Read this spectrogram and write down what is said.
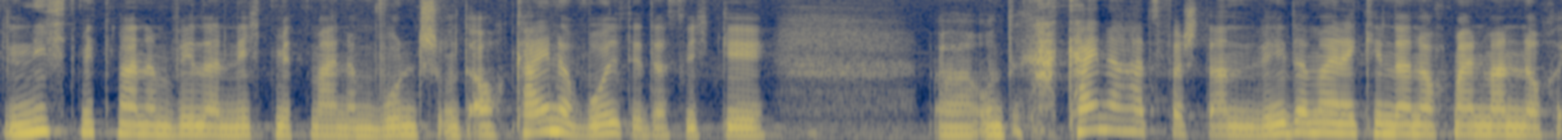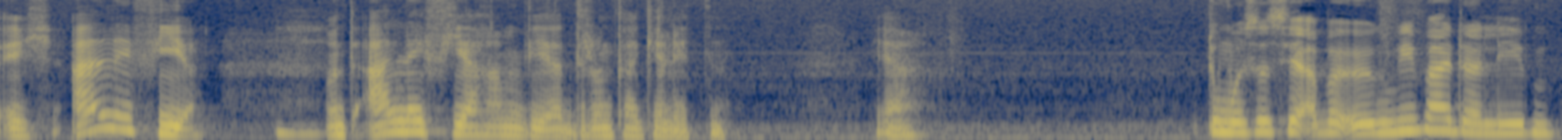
Mhm. Nicht mit meinem Willen, nicht mit meinem Wunsch. Und auch keiner wollte, dass ich gehe. Äh, und keiner hat es verstanden, weder meine Kinder noch mein Mann noch ich. Alle vier. Mhm. Und alle vier haben wir darunter gelitten. Ja. Du musstest ja aber irgendwie weiterleben.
